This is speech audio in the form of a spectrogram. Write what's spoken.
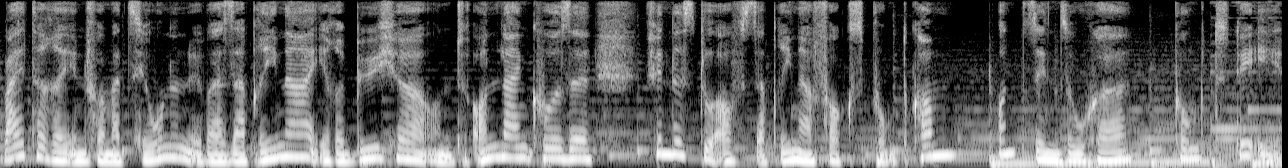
Weitere Informationen über Sabrina, ihre Bücher und Online-Kurse findest du auf sabrinafox.com und sinnsucher.de.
